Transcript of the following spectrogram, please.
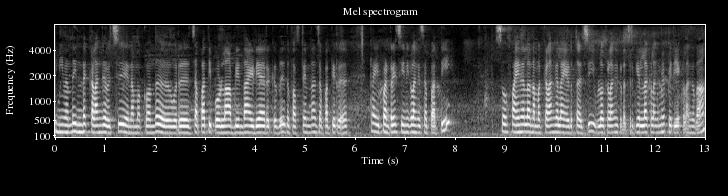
இனி வந்து இந்த கிழங்கை வச்சு நமக்கு வந்து ஒரு சப்பாத்தி போடலாம் அப்படின்னு தான் ஐடியா இருக்குது. இது ஃபஸ்ட் டைம் தான் சப்பாத்தி ட்ரை பண்ணுறேன் சீனி கிழங்கு சப்பாத்தி. ஸோ ஃபைனலாக நம்ம கிழங்கெல்லாம் எடுத்தாச்சு. இவ்வளோ கிழங்கு கிடச்சிருக்கு. எல்லா கிழங்குமே பெரிய கிழங்கு தான்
